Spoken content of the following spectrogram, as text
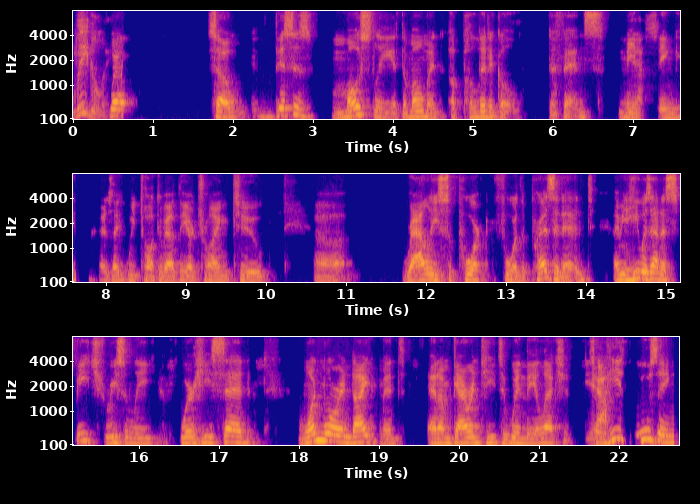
legally. Well, so this is mostly at the moment a political defense, meaning, yes. as I, we talked about, they are trying to uh, rally support for the president. I mean, he was at a speech recently where he said, one more indictment and I'm guaranteed to win the election. Yeah. So he's using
